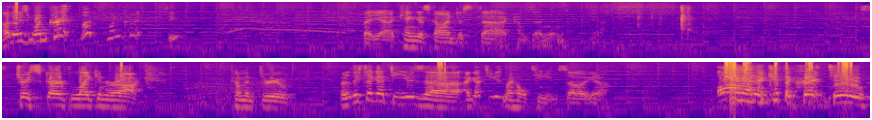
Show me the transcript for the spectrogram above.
Oh, there's one crit! Look, one crit, see? But yeah, Kangaskhan just uh, comes in and, yeah. Choice Scarf, Lycanroc, coming through. But at least I got to use, uh, I got to use my whole team, so, you know. Oh, I get the crit, too!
